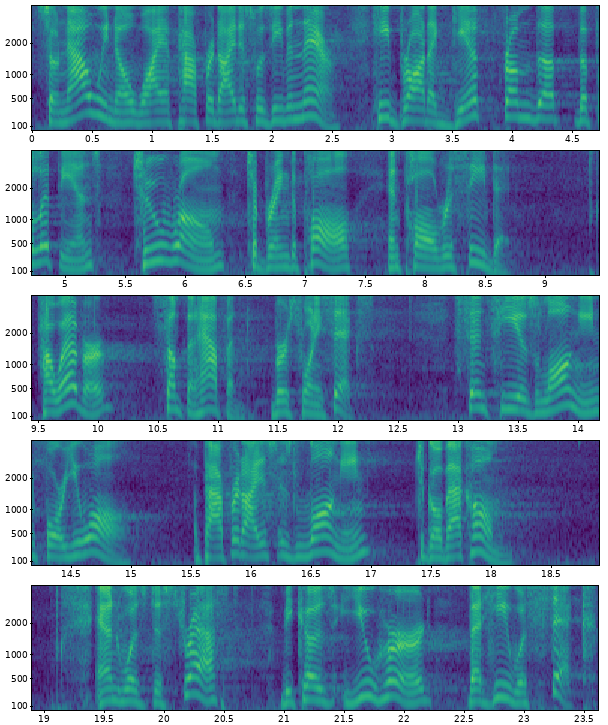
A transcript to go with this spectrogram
So now we know why Epaphroditus was even there. He brought a gift from the, the Philippians to Rome to bring to Paul, and Paul received it. However, something happened. Verse 26 Since he is longing for you all, Epaphroditus is longing to go back home and was distressed because you heard that he was sick.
